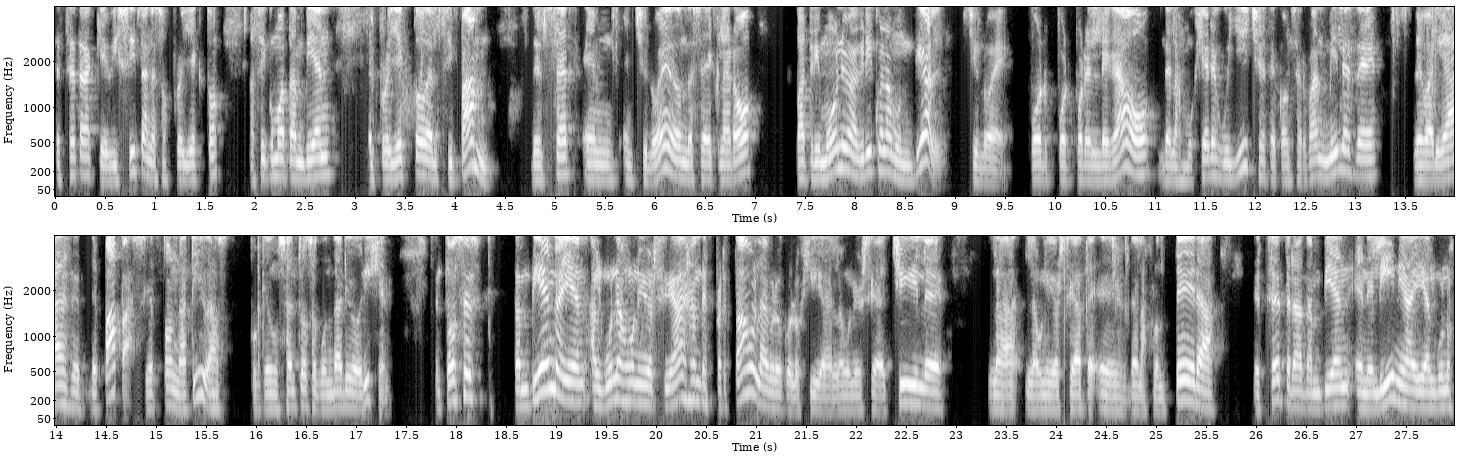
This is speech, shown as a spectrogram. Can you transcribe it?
etcétera, que visitan esos proyectos, así como también el proyecto del CIPAM, del set en, Chiloé, donde se declaró Patrimonio Agrícola Mundial Chiloé, por, por, por el legado de las mujeres huilliches de conservar miles de, de variedades de, papas, ¿cierto? Nativas, porque es un centro secundario de origen. Entonces, también hay en algunas universidades han despertado la agroecología, en la Universidad de Chile, la, Universidad de, eh, de, la Frontera, etcétera. También en el INE hay algunos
